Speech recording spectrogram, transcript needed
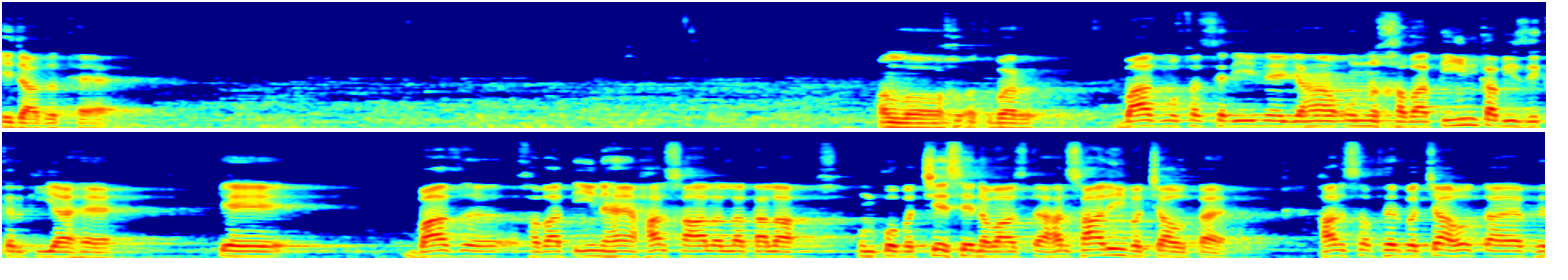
اجازت ہے۔ اللہ اکبر۔ بعض مفسرین نے یہاں ان خواتین کا بھی ذکر کیا ہے کہ بعض خواتین ہیں، ہر سال اللہ تعالیٰ ان کو بچے سے نوازتا ہے، ہر سال ہی بچہ ہوتا ہے۔ ہر سب پھر بچہ ہوتا ہے، پھر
